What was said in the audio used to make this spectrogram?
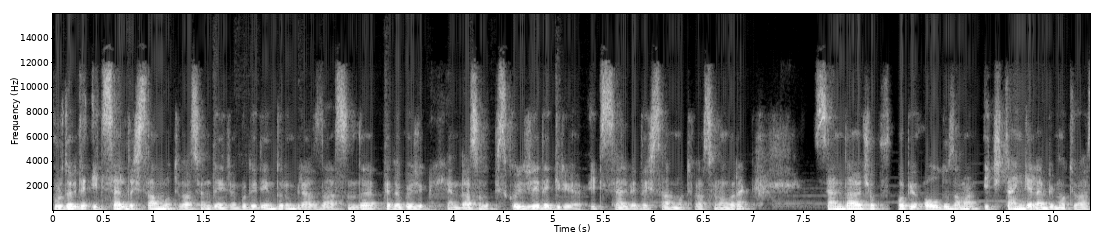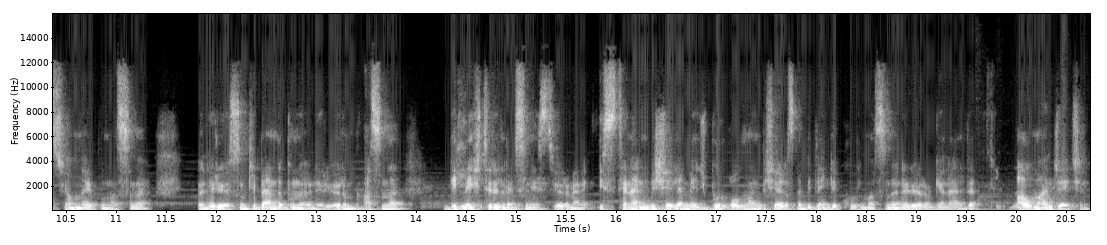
Burada bir de içsel dışsal motivasyonu değineceğim. Bu dediğim durum biraz da aslında pedagojik, yani aslında psikolojiye de giriyor. İçsel ve dışsal motivasyon olarak. Sen daha çok hobi olduğu zaman içten gelen bir motivasyonla yapılmasını öneriyorsun ki ben de bunu öneriyorum. Aslında birleştirilmesini istiyorum. Yani istenen bir şeyle mecbur olunan bir şey arasında bir denge kurulmasını öneriyorum genelde Almanca için.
